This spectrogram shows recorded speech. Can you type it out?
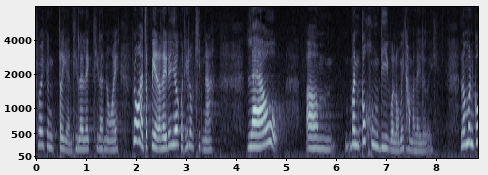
ช่วยกันเปลี่ยนทีละเล็กทีละน้อย เราอาจจะเปลี่ยนอะไรได้เยอะกว่าที่เราคิดนะ แล้วมมันก็คงดีกว่าเราไม่ทำอะไรเลย แล้วมันก็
